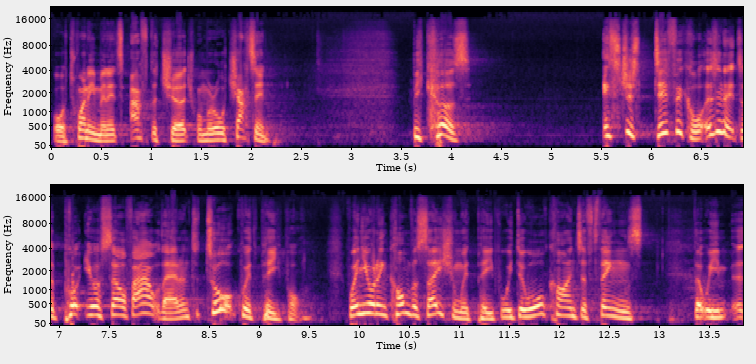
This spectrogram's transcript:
or 20 minutes after church when we're all chatting. Because it's just difficult, isn't it, to put yourself out there and to talk with people. When you're in conversation with people, we do all kinds of things that we uh,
